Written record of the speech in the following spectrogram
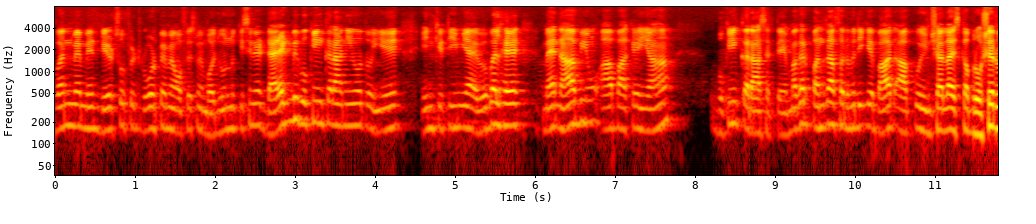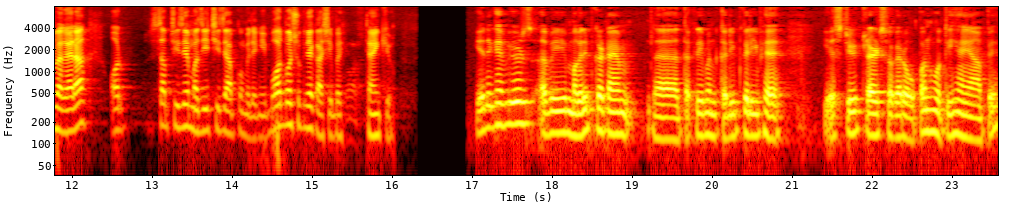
वन में मैं डेढ़ सौ फीट रोड पे मैं ऑफ़िस में मौजूद हूँ। किसी ने डायरेक्ट भी बुकिंग करानी हो तो ये इनकी टीम यहाँ अवेलेबल है। मैं ना भी हूँ आप आके यहाँ बुकिंग करा सकते हैं। मगर पंद्रह फरवरी के बाद आपको इनशाला इसका ब्रोशर वगैरह और सब चीज़ें मज़ीद चीज़ें आपको मिलेंगी। बहुत बहुत शुक्रिया काशी भाई। थैंक यू ये देखें व्यूअर्स अभी मगरिब का टाइम तकरीबन करीब करीब है। ये स्ट्रीट लाइट्स वगैरह ओपन होती हैं यहाँ पे।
